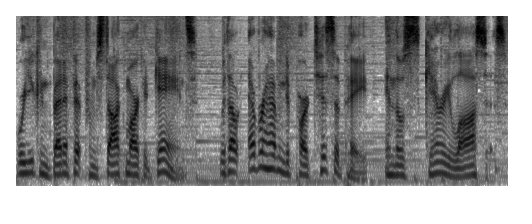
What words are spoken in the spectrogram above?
where you can benefit from stock market gains without ever having to participate in those scary losses.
